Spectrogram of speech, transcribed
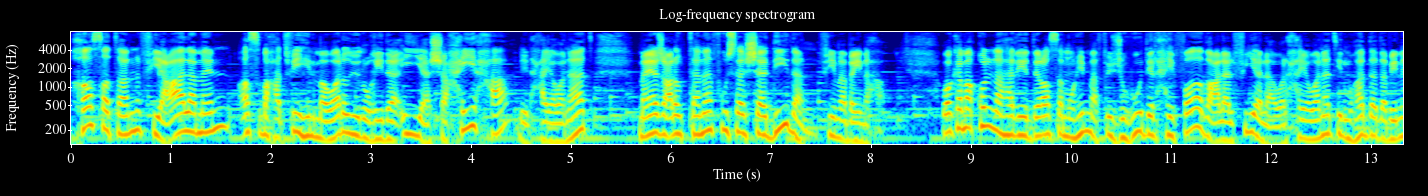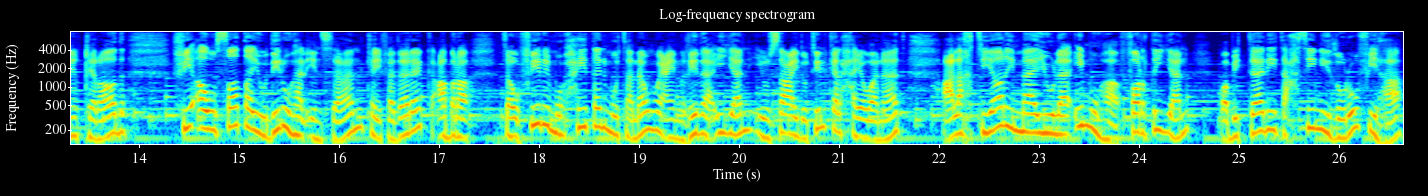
خاصة في عالم أصبحت فيه الموارد الغذائية شحيحة للحيوانات ما يجعل التنافس شديدا فيما بينها. وكما قلنا هذه الدراسة مهمة في جهود الحفاظ على الفيلة والحيوانات المهددة بالانقراض في أوساط يديرها الإنسان. كيف ذلك؟ عبر توفير محيط متنوع غذائيا يساعد تلك الحيوانات على اختيار ما يلائمها فرديا وبالتالي تحسين ظروفها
